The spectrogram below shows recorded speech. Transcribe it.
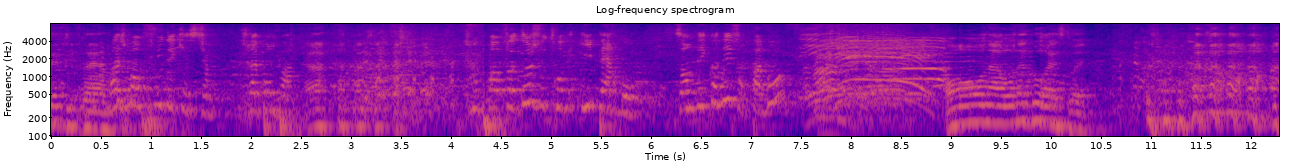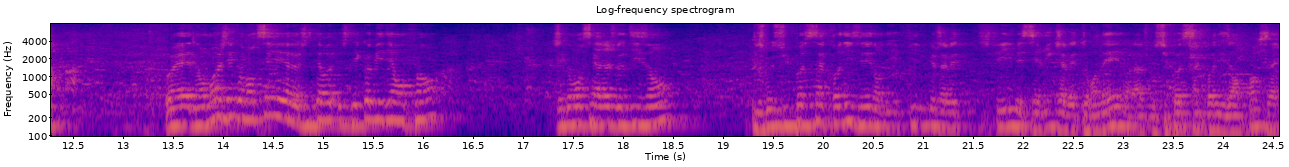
fais, petit frère Moi, je m'en fous des questions. Je réponds pas. je vous prends en photo, je vous trouve hyper beau. Sans me déconner, ils sont pas beaux On a, on a de beaux restes, ouais. ouais, non, moi j'ai commencé, euh, j'étais comédien enfant. J'ai commencé à l'âge de 10 ans. Je me suis post-synchronisé dans des films que j'avais, films et séries que j'avais tournés. Voilà, je me suis post-synchronisé en français.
